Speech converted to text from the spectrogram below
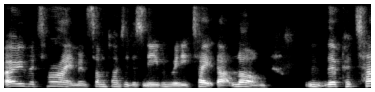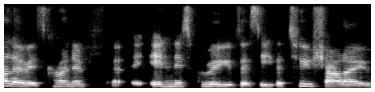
over time, and sometimes it doesn't even really take that long the patella is kind of uh, in this groove that's either too shallow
